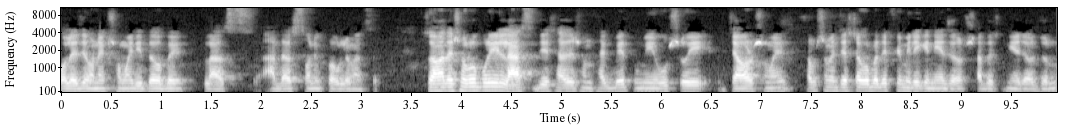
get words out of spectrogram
কলেজে অনেক সময় দিতে হবে প্লাস আদার্স অনেক প্রবলেম আছে। তো আমাদের সর্বোপরি লাস্ট যে সাজেশন থাকবে, তুমি অবশ্যই যাওয়ার সময়, সবসময় চেষ্টা করবে যে ফ্যামিলিকে নিয়ে যাওয়ার, সাথে নিয়ে যাওয়ার জন্য।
